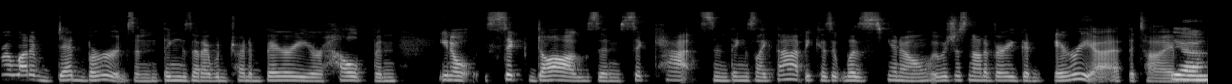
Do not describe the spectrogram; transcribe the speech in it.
there were a lot of dead birds and things that I would try to bury or help and you know sick dogs and sick cats and things like that because it was you know it was just not a very good area at the time Yeah.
